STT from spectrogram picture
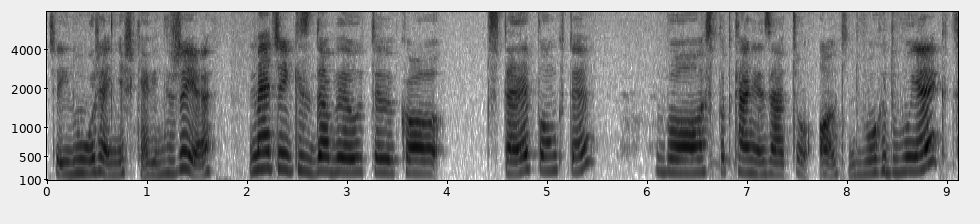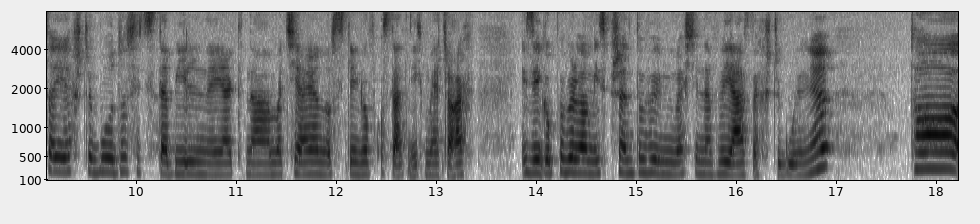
czyli dłużej niż Kevin żyje. Magic zdobył tylko 4 punkty, bo spotkanie zaczął od dwóch dwójek, co jeszcze było dosyć stabilne jak na Macieja Janowskiego w ostatnich meczach i z jego problemami sprzętowymi właśnie na wyjazdach szczególnie, to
